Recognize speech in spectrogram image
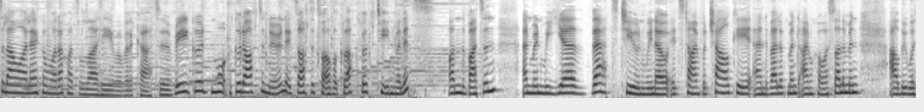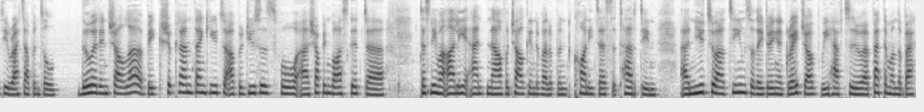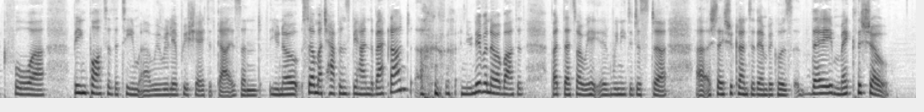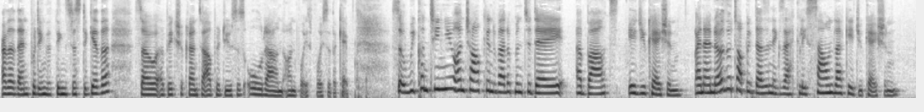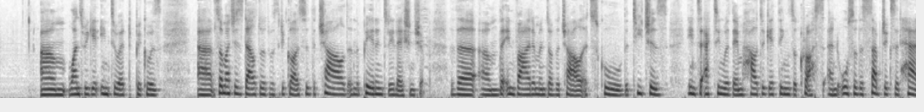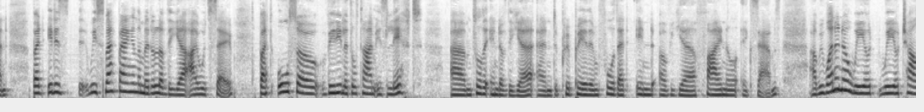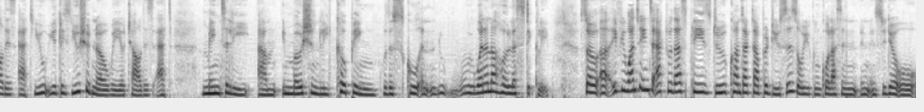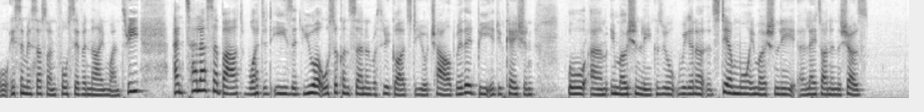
Assalamu alaikum wa rahmatullahi wa barakatuh. Very good, mo- good afternoon. It's after 12 o'clock, 15 minutes on the button. And when we hear that tune, we know it's time for childcare and development. I'm Hawa Solomon. I'll be with you right up until do it, inshallah. A big shukran. Thank you to our producers for uh, Shopping Basket. Uh, Taslima Ali, and now for Childcare and Development, Conita Satardin, uh, new to our team, so they're doing a great job. We have to uh, pat them on the back for uh, being part of the team. Uh, we really appreciate it, guys. And you know, so much happens behind the background, and you never know about it. But that's why we we need to just uh, uh, say shukran to them because they make the show other than putting the things just together. So a big shukran to our producers all round on Voice Voice of the Cape. So we continue on childcare development today about education. And I know the topic doesn't exactly sound like education um, once we get into it because uh, so much is dealt with with regards to the child and the parent relationship, the um, the environment of the child at school, the teachers interacting with them, how to get things across, and also the subjects at hand. But it is we smack bang in the middle of the year, I would say, but also very little time is left. Um, till the end of the year and to prepare them for that end of year final exams. Uh, we want to know where your, where your child is at. You at least you should know where your child is at mentally, um, emotionally coping with the school, and we want to know holistically. So, uh, if you want to interact with us, please do contact our producers, or you can call us in, in, in studio or, or SMS us on 47913 and tell us about what it is that you are also concerned with regards to your child, whether it be education or um, emotionally, because we're, we're going to steer more emotionally uh, later on in the shows.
